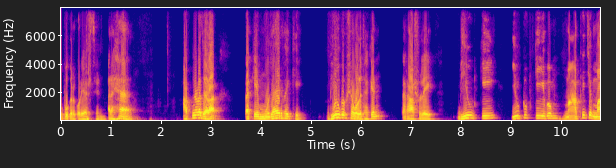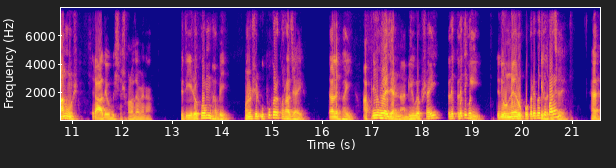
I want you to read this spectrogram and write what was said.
উপকার করে আসছেন। আর হ্যাঁ আপনারা যারা তাকে মুজাহির ভাইকে ভিউ ব্যবসা বলে থাকেন তারা আসলে ভিউ কি ইউটিউব কি এবং মা- আপনি যে মানুষ সেটা আদেও বিশ্বাস করা যাবে না। যদি এরকম ভাবে মানুষের উপকার করা যায় তাহলে ভাই আপনিও হয়ে যান না ভিউ ব্যবসায়ী। তাদের ক্ষতি কি? যদি অন্যের উপকারে করতে পারেন হ্যাঁ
